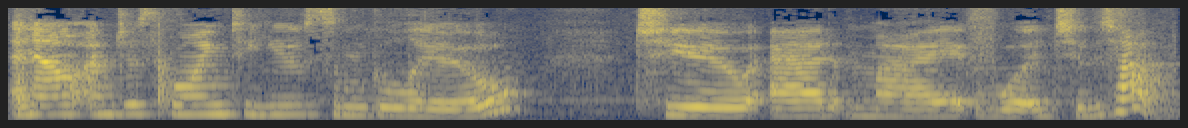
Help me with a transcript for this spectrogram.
And now I'm just going to use some glue to add my wood to the top.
